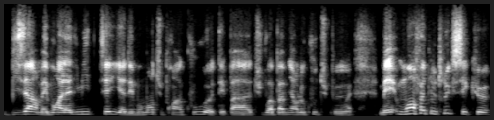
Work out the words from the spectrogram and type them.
bizarre, mais bon, à la limite, il y a des moments, tu prends un coup, euh, t'es pas, tu vois pas venir le coup, tu peux. Mais moi, en fait, le truc, c'est que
